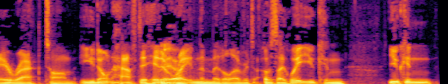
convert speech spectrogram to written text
a rack tom. You don't have to hit it Yeah. right in the middle every time. I was like, wait, you can you can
